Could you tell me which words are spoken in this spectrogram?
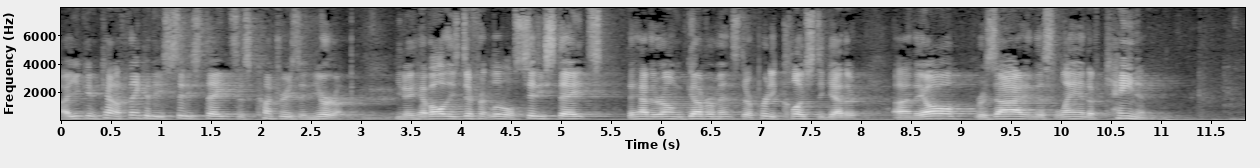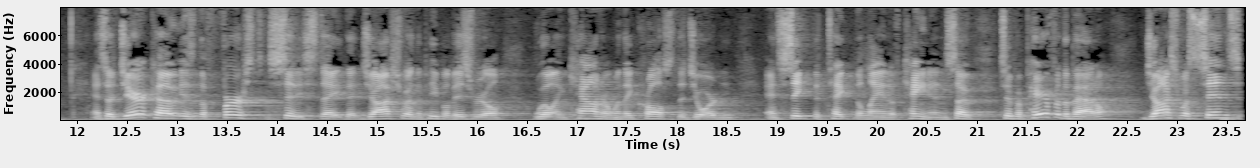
Uh, you can kind of think of these city states as countries in Europe. You know, you have all these different little city states. They have their own governments. They're pretty close together. Uh, they all reside in this land of Canaan. And so Jericho is the first city state that Joshua and the people of Israel will encounter when they cross the Jordan and seek to take the land of Canaan. And so, to prepare for the battle, Joshua sends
